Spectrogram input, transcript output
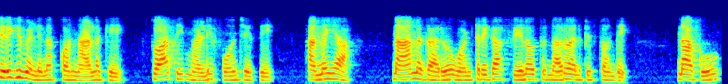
తిరిగి వెళ్ళిన కొన్నాళ్ళకి స్వాతి మళ్ళీ ఫోన్ చేసి అన్నయ్య నాన్నగారు ఒంటరిగా ఫీల్ అవుతున్నారు అనిపిస్తోంది. నాకు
